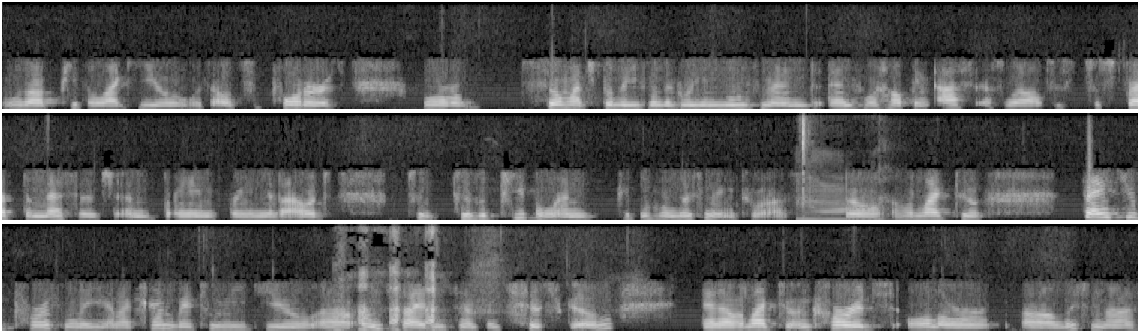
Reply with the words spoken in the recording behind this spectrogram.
without people like you, without supporters who so much believe in the green movement and who are helping us as well to, to spread the message and bringing, bringing it out to, to the people and people who are listening to us. So I would like to thank you personally, and I can't wait to meet you uh, on site in San Francisco. And I would like to encourage all our uh, listeners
